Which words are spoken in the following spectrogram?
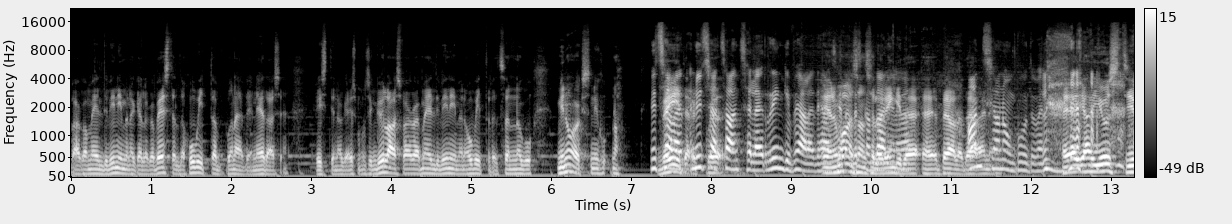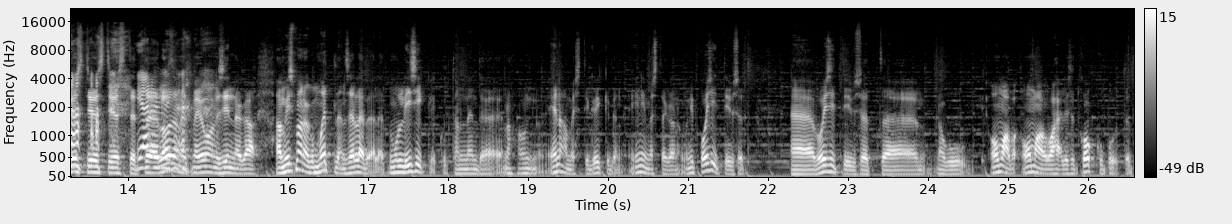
väga meeldiv inimene, kellega vestelda, huvitav, põnev ja nii edasi. Kristina käis mul siin külas, väga meeldiv inimene, huvitav, et see on nagu minu jaoks nii noh nüüd sa oled, nüüd sa oled saanud selle ringi peale teha. ei no ma olen saanud selle ringi te peale teha. Ants Anu on puudu veel. jah, just, just, just, just, et loodan, et me jõuame sinna ka. aga mis ma nagu mõtlen selle peale, et mul isiklikult on nende noh, on enamasti kõikide inimestega nagu nii positiivsed äh,, positiivsed äh, nagu oma, omavahelised kokkupuuted,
